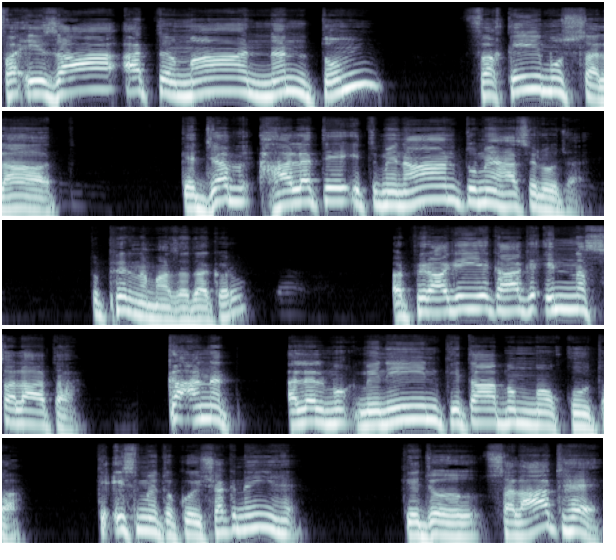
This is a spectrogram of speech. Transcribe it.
فضا اتما نن تم فقیم السلاد کہ جب حالت اطمینان تمہیں حاصل ہو جائے، تو پھر نماز ادا کرو۔ اور پھر آگے یہ کہا کہ ان سلاتا کا انت المنین کتاب موقوتا کہ اس میں تو کوئی شک نہیں ہے کہ جو سلاد ہے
